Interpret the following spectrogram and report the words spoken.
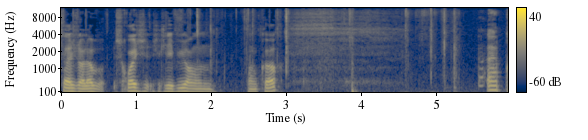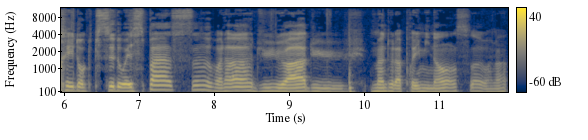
Ça, je crois que je, l'ai vu en, encore. Après, donc, pseudo-espace, voilà, du A, du main de la prééminence, voilà.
